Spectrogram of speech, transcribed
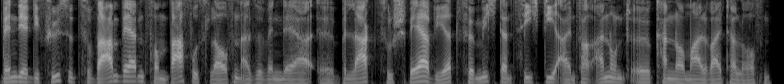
wenn dir die Füße zu warm werden vom Barfußlauf, laufen. Also wenn der äh, Belag zu schwer wird für mich, dann ziehe ich die einfach an und äh, kann normal weiterlaufen.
